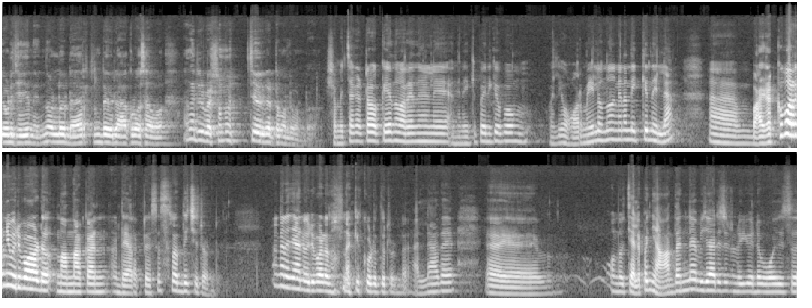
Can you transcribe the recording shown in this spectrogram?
ജോലി ചെയ്യുന്നത് എന്നുള്ള ഡയറക്ടറിന്റെ ഒരു ആക്രോശാവാം അങ്ങനെ ഒരു വിഷമിച്ച ഒരു ഘട്ടം വല്ലതും ഉണ്ടോ? ക്ഷമിച്ച ഘട്ടമൊക്കെ എന്ന് പറയുന്നതിൽ അങ്ങനെയൊക്കെ ഇപ്പോൾ എനിക്കിപ്പം വലിയ ഓർമ്മയിലൊന്നും അങ്ങനെ നിൽക്കുന്നില്ല. വഴക്ക് പറഞ്ഞ് ഒരുപാട് നന്നാക്കാൻ ഡയറക്ടേഴ്സ് ശ്രദ്ധിച്ചിട്ടുണ്ട്. അങ്ങനെ ഞാൻ ഒരുപാട് നന്നാക്കി കൊടുത്തിട്ടുണ്ട്. അല്ലാതെ ഒന്ന് ചിലപ്പോൾ ഞാൻ തന്നെ വിചാരിച്ചിട്ടുണ്ട് അയ്യോ എന്റെ വോയിസ്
